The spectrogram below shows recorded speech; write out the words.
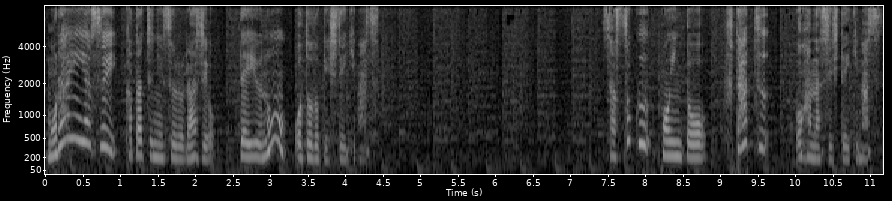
もらいやすい形にするラジオっていうのをお届けしていきます。早速ポイントを2つお話ししていきます。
